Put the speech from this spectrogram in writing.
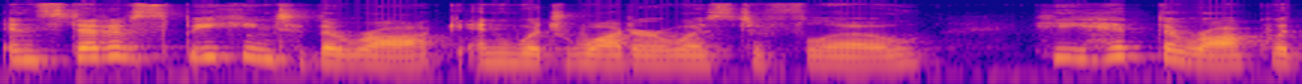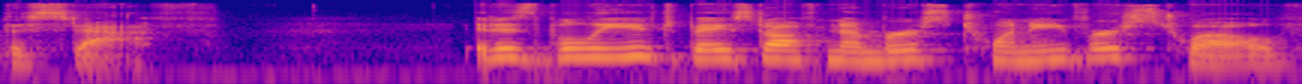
Instead of speaking to the rock in which water was to flow, he hit the rock with the staff. It is believed, based off Numbers 20, verse 12,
